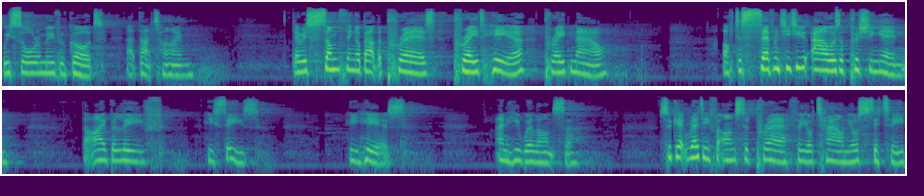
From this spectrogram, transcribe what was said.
we saw a move of God at that time. There is something about the prayers prayed here, prayed now. After 72 hours of pushing in, that I believe He sees, He hears, and He will answer. So get ready for answered prayer for your town, your city,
